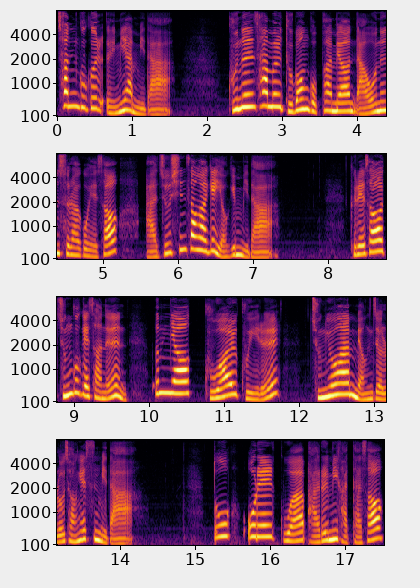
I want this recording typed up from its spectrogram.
천국을 의미합니다. 9는 3을 두 번 곱하면 나오는 수라고 해서 아주 신성하게 여깁니다. 그래서 중국에서는 음력 9월 9일을 중요한 명절로 정했습니다. 또 올해 9와 발음이 같아서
